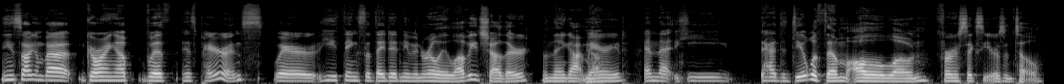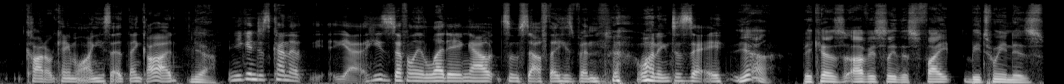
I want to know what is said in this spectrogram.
he's talking about growing up with his parents, where he thinks that they didn't even really love each other when they got Yeah. married, and that he had to deal with them all alone for six years until Connor came along. He said, "Thank God." Yeah. And you can just kind of, yeah, he's definitely letting out some stuff that he's been wanting to say. Yeah. Because obviously this fight between his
